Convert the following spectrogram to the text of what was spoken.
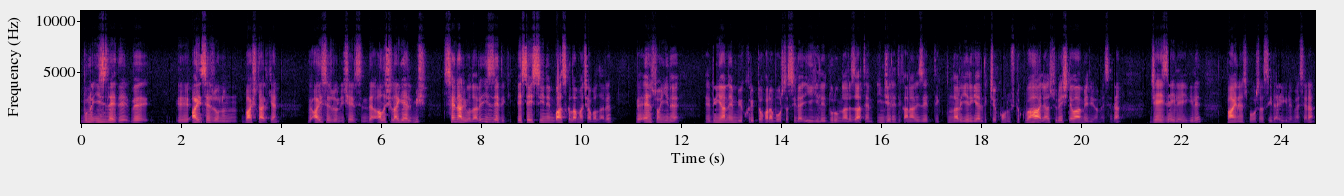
bunu izledi ve e, ay sezonun başlarken ve ay sezonu içerisinde alışılagelmiş senaryoları izledik. SAC'nin baskılama çabaları ve en son yine e, dünyanın en büyük kripto para borsasıyla ilgili durumları zaten inceledik, analiz ettik. Bunları yeri geldikçe konuştuk ve hala süreç devam ediyor mesela. CZ ile ilgili, Binance borsasıyla ilgili mesela.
